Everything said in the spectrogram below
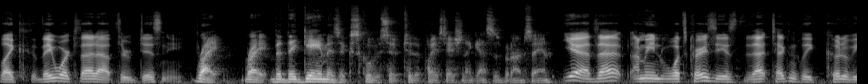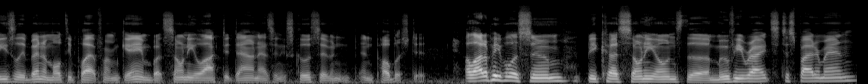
Like they worked that out through Disney. Right, right. But the game is exclusive to the PlayStation, I guess is what I'm saying. Yeah, that I mean, what's crazy is that technically could have easily been a multi-platform game, but Sony locked it down as an exclusive and, and published it. A lot of people assume because Sony owns the movie rights to Spider-Man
